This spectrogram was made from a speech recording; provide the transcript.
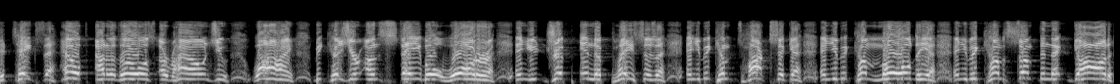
it takes the health out of those around you. Why? Because you're unstable water and you drip into places and you become toxic and you become moldy and you become something that god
